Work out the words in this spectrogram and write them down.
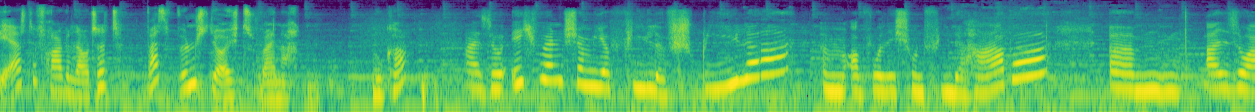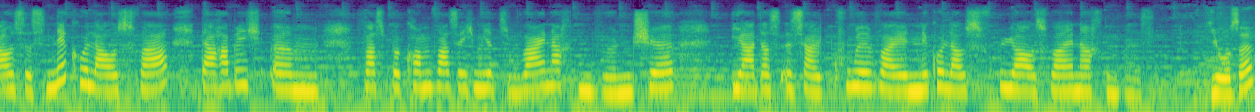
die erste Frage lautet, was wünscht ihr euch zu Weihnachten? Luca? Also ich wünsche mir viele Spiele, ähm, obwohl ich schon viele habe. Ähm, also als es Nikolaus war, da habe ich ähm, was bekommen, was ich mir zu Weihnachten wünsche. Ja, das ist halt cool, weil Nikolaus früher aus Weihnachten ist. Josef?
